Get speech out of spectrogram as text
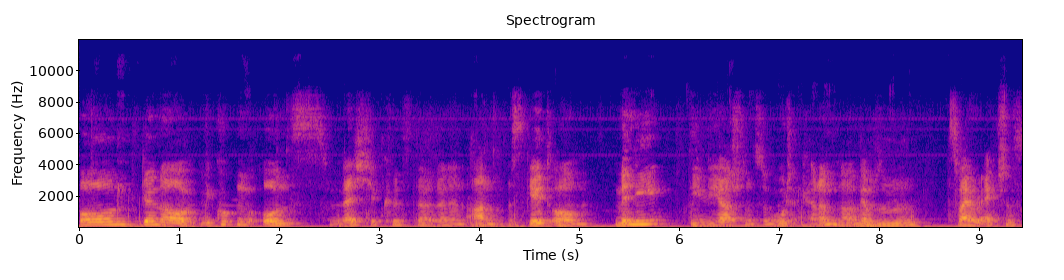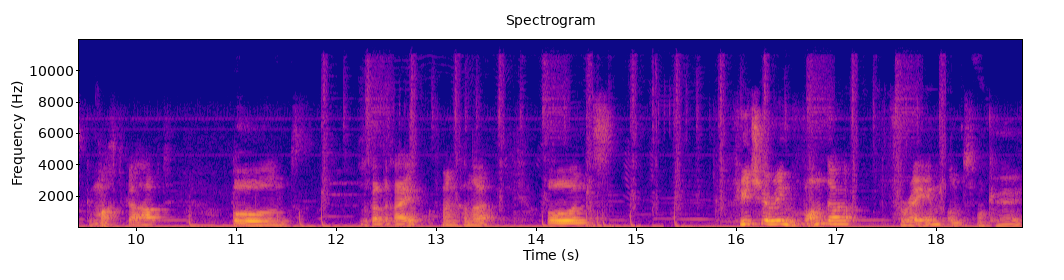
Und genau, wir gucken uns welche Künstlerinnen an. Es geht um Millie, die wir ja schon so gut kennen. Ne? Wir haben Mhm. zwei Reactions gemacht gehabt und sogar drei auf meinem Kanal. Und featuring Wonder Frame und Okay.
